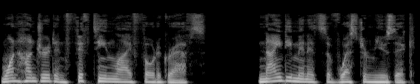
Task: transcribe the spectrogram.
115 live photographs, 90 minutes of Western music,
